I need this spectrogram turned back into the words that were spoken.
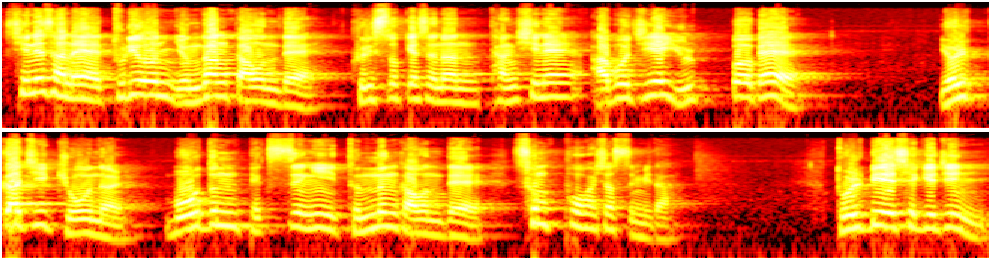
시내산의 두려운 영광 가운데 그리스도께서는 당신의 아버지의 율법의 열 가지 교훈을 모든 백성이 듣는 가운데 선포하셨습니다. 돌비에 새겨진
